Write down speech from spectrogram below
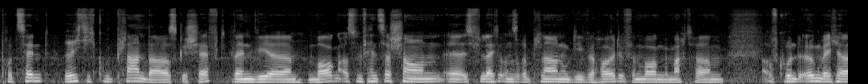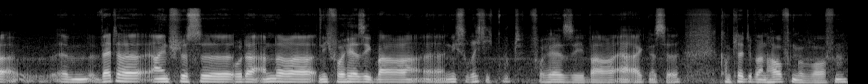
Prozent richtig gut planbares Geschäft. Wenn wir morgen aus dem Fenster schauen, äh, ist vielleicht unsere Planung, die wir heute für morgen gemacht haben, aufgrund irgendwelcher ähm, Wettereinflüsse oder anderer nicht vorhersehbarer, äh, nicht so richtig gut vorhersehbarer Ereignisse komplett über den Haufen geworfen.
